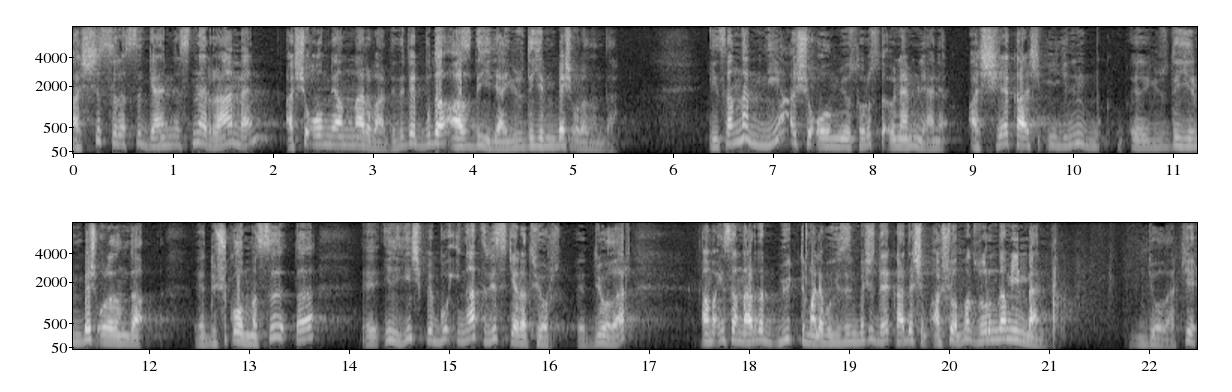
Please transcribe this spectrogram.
aşı sırası gelmesine rağmen aşı olmayanlar var dedi ve bu da az değil yani %25 oranında. İnsanlar niye aşı olmuyor sorusu da önemli. Yani aşıya karşı ilginin e, %25 oranında e, düşük olması da e, ilginç ve bu inat risk yaratıyor diyorlar. Ama insanlar da büyük ihtimalle bu 125'i de kardeşim aşı olmak zorunda mıyım ben diyorlar ki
